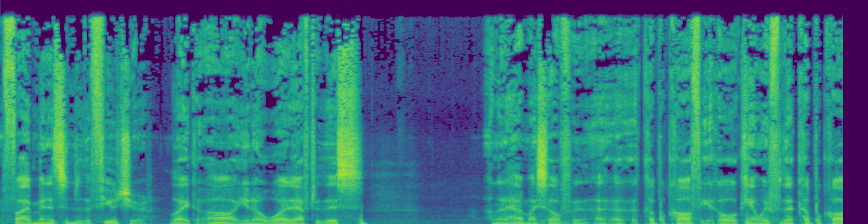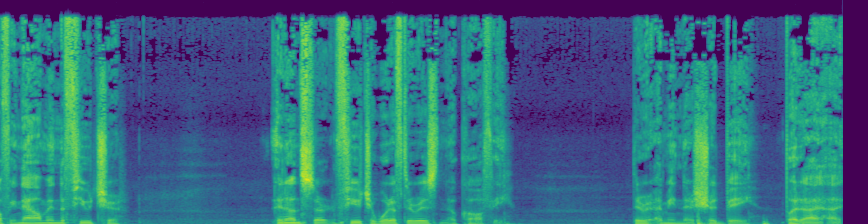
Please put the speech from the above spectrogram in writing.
5 minutes into the future like, "Oh, you know what? After this I'm going to have myself a, a, a cup of coffee. Oh, can't wait for that cup of coffee. Now I'm in the future. An uncertain future. What if there is no coffee? There, I mean, there should be, but I, I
